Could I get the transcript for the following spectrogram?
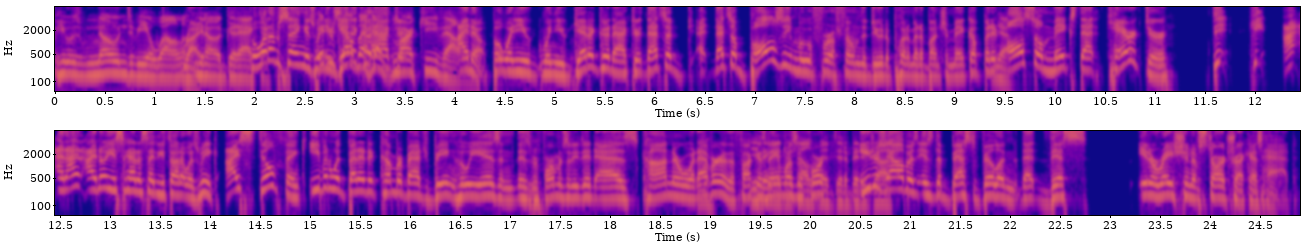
He was known to be a well, Right. you know, a good actor. But what I'm saying is when Idris you get Elba a good actor, marquee value. I know, but when you when you get a good actor, that's a that's a ballsy move for a film to do to put him in a bunch of makeup. But it Yeah. also makes that character. He, I, and I, I know you kind of said you thought it was weak. I still think, even with Benedict Cumberbatch being who he is and his mm-hmm. performance that he did as Khan or whatever the fuck. You his name was before, Idris? Elba is the best villain that this iteration of Star Trek has had.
